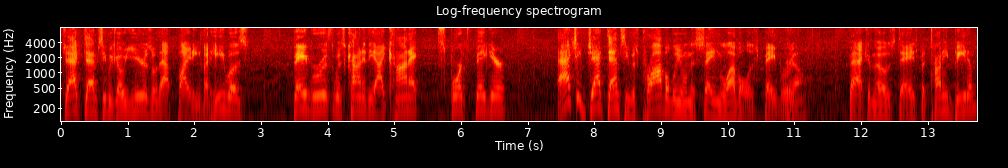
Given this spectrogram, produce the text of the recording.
Jack Dempsey would go years without fighting, but he was Babe Ruth was kind of the iconic sports figure. Actually, Jack Dempsey was probably on the same level as Babe Ruth Yeah. back in those days, but Tunney beat him.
